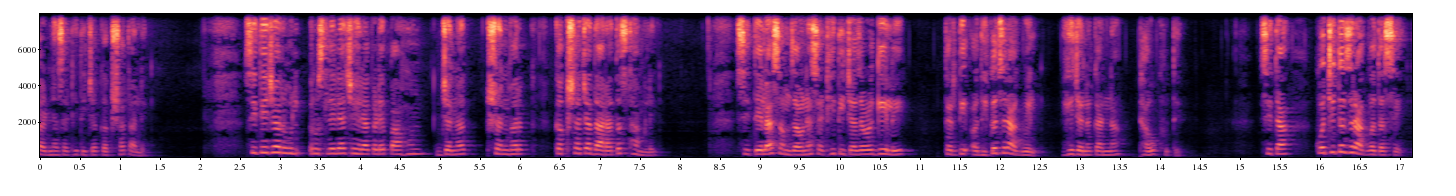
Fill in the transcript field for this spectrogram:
काढण्यासाठी तिच्या कक्षात आले. सीतेच्या रुसलेल्या चेहऱ्याकडे पाहून जनक क्षणभर कक्षाच्या दारातच थांबले. सीतेला समजावण्यासाठी तिच्याजवळ गेले तर ती अधिकच रागवेल हे जनकांना ठाऊक होते. सीता क्वचितच रागवत असे.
